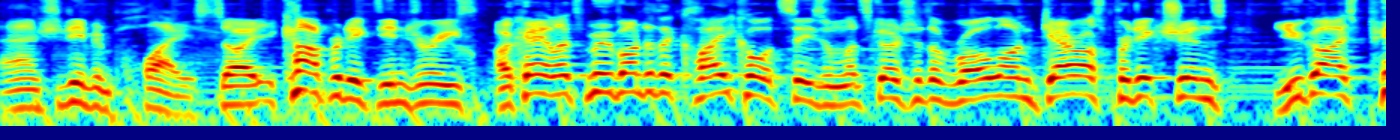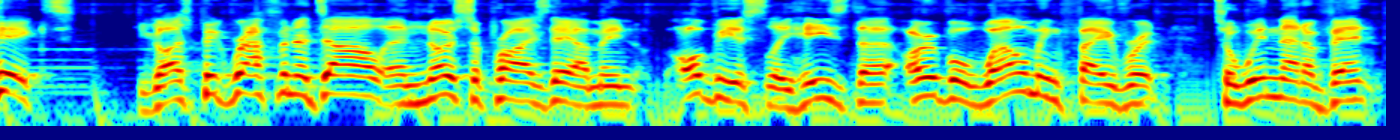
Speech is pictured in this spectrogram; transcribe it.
and she didn't even play. So, you can't predict injuries. Okay, let's move on to the clay court season. Let's go to the Roland Garros predictions. You guys picked you guys picked Rafa Nadal, and no surprise there. I mean, obviously, he's the overwhelming favorite to win that event.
